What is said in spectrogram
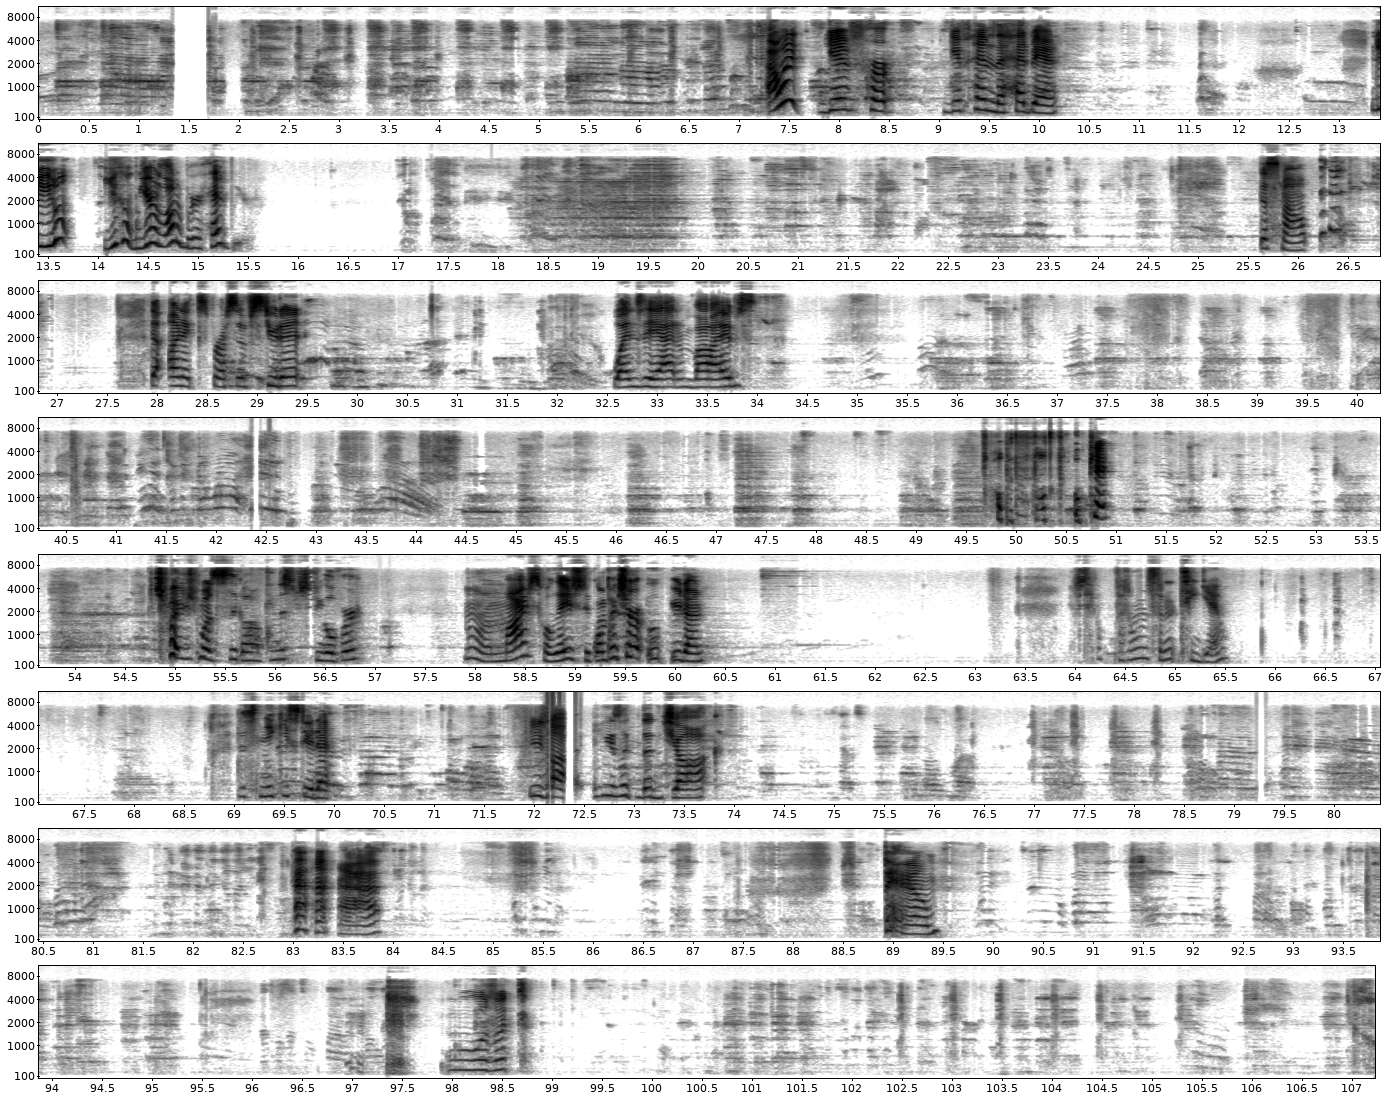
give her, give him the headband. No, you don't. You can. You're allowed to wear headwear. The smile. The unexpressive student. Wednesday Adam vibes. Okay. She probably just wants to think, oh, can this just be over? No, my school, they just take one picture. Oop, you're done. Just take a photo and send it to you. The sneaky student. He's uh, he's like the jock. Bam. Was it?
